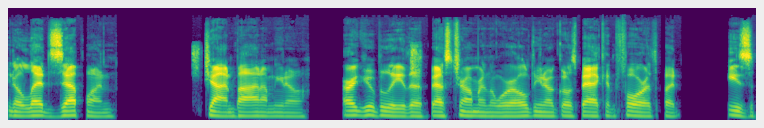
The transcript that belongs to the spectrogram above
you know, Led Zeppelin, John Bonham, you know, arguably the best drummer in the world, you know, goes back and forth, but he's a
